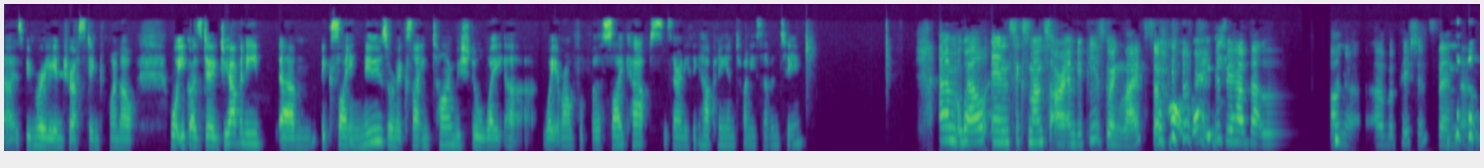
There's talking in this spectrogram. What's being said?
Uh, it's been really interesting to find out what you guys are doing. Do you have any um, exciting news or an exciting time we should all wait uh, wait around for for PsyCaps? Is there anything happening in 2017? Um, well, in six months, our MVP is going live. So oh, if you have that long of a patience, then um,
